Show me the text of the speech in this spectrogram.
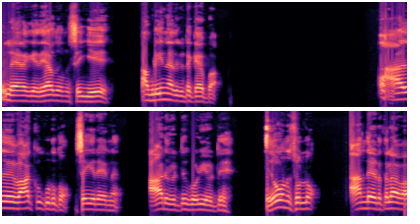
இல்லை எனக்கு எதையாவது ஒன்று செய்யு அப்படின்னு அதுக்கிட்ட கேட்பா அது வாக்கு கொடுக்கும். செய்கிறேன்னு ஆடு வெட்டு கோழி வெட்டு ஏதோ ஒன்று சொல்லும். அந்த இடத்துல அவ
